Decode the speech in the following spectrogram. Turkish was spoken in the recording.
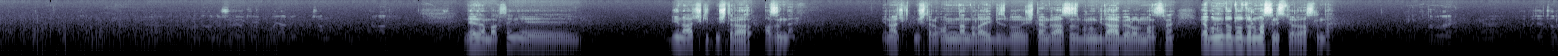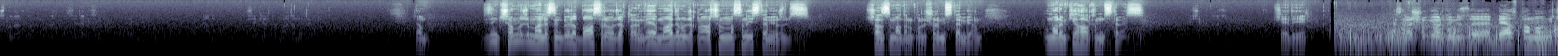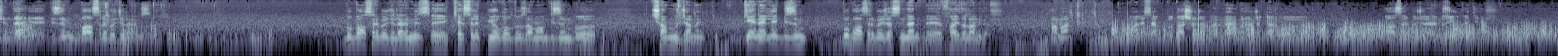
Nereden baksan eee bin ağaç gitmiştir azından. Bin ağaç gitmiştir. Ondan dolayı biz bu işten rahatsız. Bunun bir daha böyle olmasını ve bunun da durdurulmasını istiyoruz aslında. Peki muhtar olarak yapacağı çalışmalardan bahseder misin? Bu şekilde maden ocakları. Bizim Çamlıca Mahallesi'nin böyle basıra ocaklarının veya maden ocaklarının açılmasını istemiyoruz biz. Şansım adına konuşuyorum istemiyorum. Umarım ki halkım istemez. Şey değil. Mesela şu gördüğümüz e, beyaz pamuğun içinde e, bizim basırı böcelerimiz var. Bu basırı böcelerimiz e, kesilip yok olduğu zaman bizim bu Çamlıca'nın geneli bizim bu basırı böcesinden e, faydalanıyor. Ama maalesef bu taş ocaklar, mermer ocaklar bu basırı böcelerimizi yok ediyor.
